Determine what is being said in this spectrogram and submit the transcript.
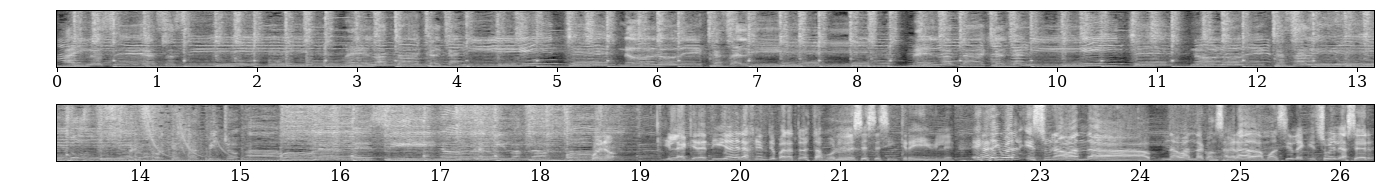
Ay, no seas así. Me lo ataca el caniche, no lo deja salir. Me lo ataca el caniche, no lo deja salir. Porque el carpincho ahora vecino, tranquilo anda por Bueno, la creatividad de la gente para todas estas boludeces es increíble. Esta igual es una banda, una banda consagrada, vamos a decirle, que suele hacer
